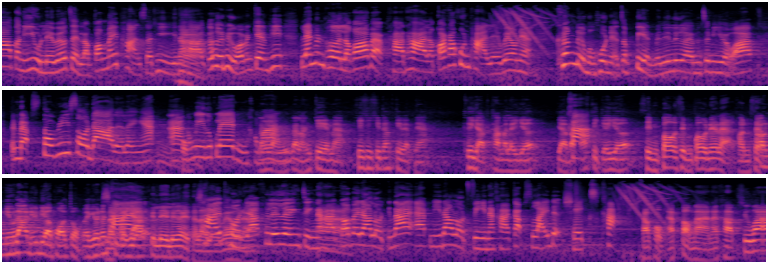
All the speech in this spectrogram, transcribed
มากตอนนี้อยู่เลเวล7แล้วก็ไม่ผ่านสักทีนะคะ อ่า ก็คือถือว่าเป็นเกมที่เล่นเพลินๆแล้วก็แบบท้าทาย แล้วก็ถ้าคุณผ่านเลเวลเนี่ยเครื่องดื่มของคุณเนี่ยจะเปลี่ยนไปเรื่อยๆ มันจะมีแบบว่า เป็นแบบสตรอเบอรี่โซดาหรืออะไรเงี้ย อ่า ก็มีลูกเล่นของมันหลังๆหลังๆเกมอะที่คิดๆว่าเกมแบบเนี้ยคืออย่าทำอะไรเยอะ อย่าแบบค่ะ กราฟิกเยอะ simple simple นี่แหละคอนๆเซ็ปเอาต์นิ้วล่ากนิ้วเดียวพอจบอะไรเงี้ยแล้วนั่นก็ก็ยายากกขึ้นเรื่อยๆ แต่ละ ใช่เลเวผลลนะ ยากขึ้นเรื่อยๆ จริงๆ นะคะ อ่า ก็ไปดาวน์โหลดกันได้แอปนี้ดาวน์โหลดฟรีนะคะ กับ Slide the Checks ค่ะ ครับผมแอปต่อมานะครับ ชื่อว่า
